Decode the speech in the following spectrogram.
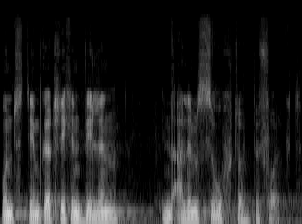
und dem göttlichen Willen in allem sucht und befolgt.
